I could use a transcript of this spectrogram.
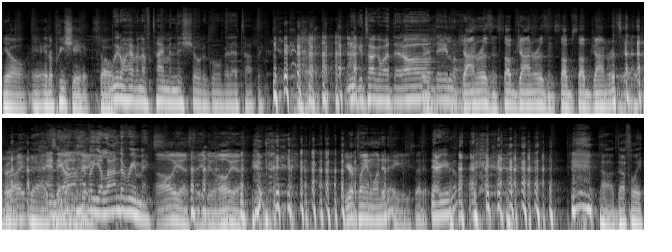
You know, and, and appreciate it. So We don't have enough time in this show to go over that topic. we could talk about that all day long. Genres and subgenres and sub subgenres. right? Yeah, and they all have a Yolanda remix. Oh yes, they do. Oh yeah. You're playing one today. You said it. There you go. no, definitely.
